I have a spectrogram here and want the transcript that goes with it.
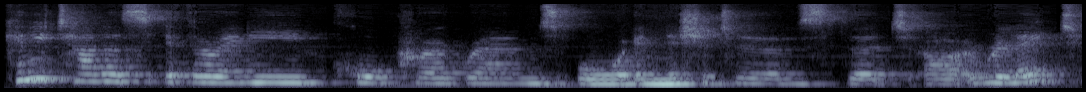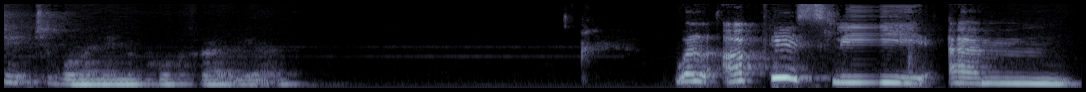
can you tell us if there are any core programs or initiatives that uh, relate to, to women in the portfolio? Well, obviously, um,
